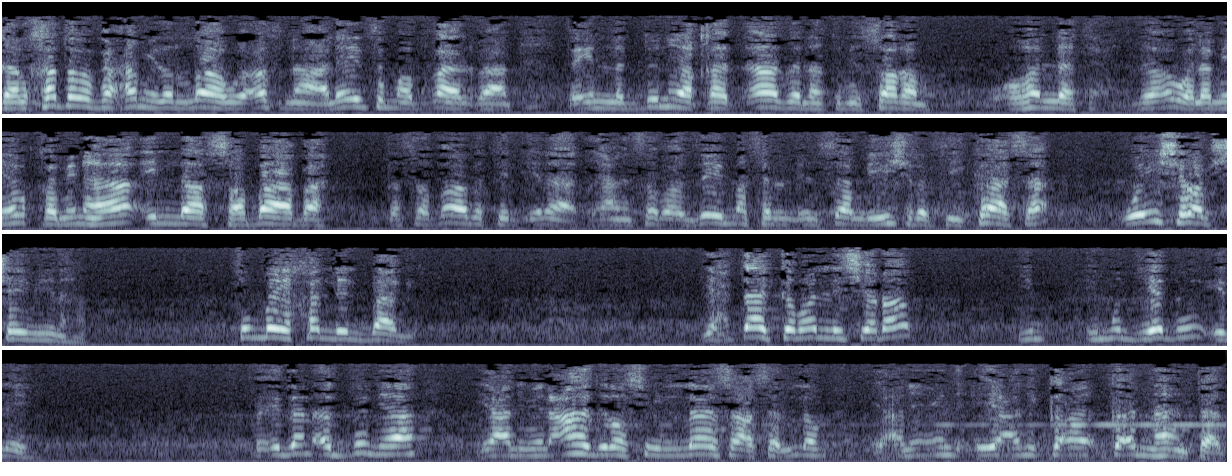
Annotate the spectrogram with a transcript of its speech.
قال خطب فحمد الله وأثنى عليه ثم قال فإن الدنيا قد آذنت بصرم وهلت ولم يبق منها إلا صبابة كصبابة الإناث. يعني صبابة زي مثلا الإنسان بيشرب في كاسة ويشرب شيء منها ثم يخلي الباقي. يحتاج كمان للشراب يمد يده إليه. فاذا الدنيا يعني من عهد رسول الله صلى الله عليه وسلم يعني يعني كأنها انتهت.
